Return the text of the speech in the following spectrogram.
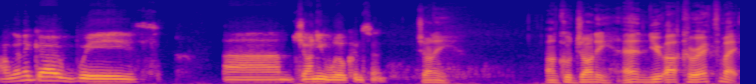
I'm going to go with um, Jonny Wilkinson. Johnny. Uncle Johnny. And you are correct, mate.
